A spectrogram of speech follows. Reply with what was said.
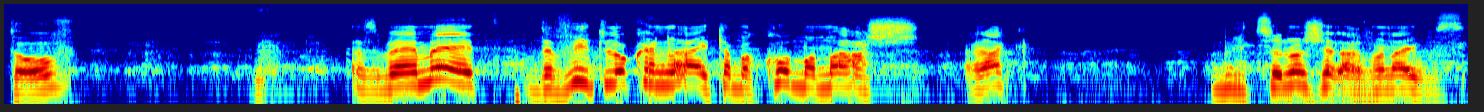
טוב, אז באמת, דוד לא קנה את המקום ממש, רק ברצונו של ארוונה יבוסי.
